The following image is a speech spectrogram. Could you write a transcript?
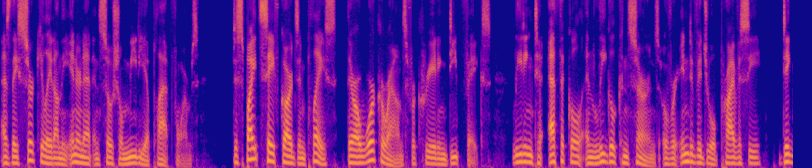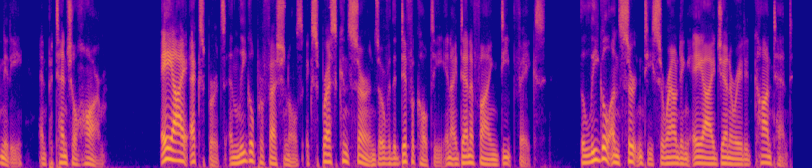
as they circulate on the internet and social media platforms. Despite safeguards in place, there are workarounds for creating deepfakes, leading to ethical and legal concerns over individual privacy, dignity, and potential harm. AI experts and legal professionals express concerns over the difficulty in identifying deepfakes, the legal uncertainty surrounding AI generated content,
